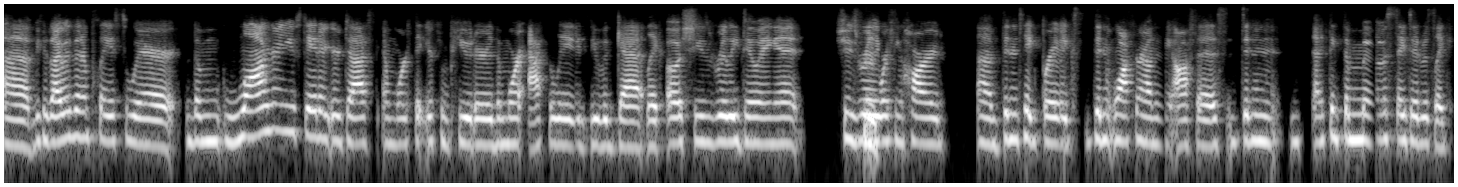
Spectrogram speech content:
Uh, because I was in a place where the longer you stayed at your desk and worked at your computer, the more accolades you would get. Like, oh, she's really doing it. She's really mm. working hard. Um, didn't take breaks. Didn't walk around the office. Didn't. I think the most I did was like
